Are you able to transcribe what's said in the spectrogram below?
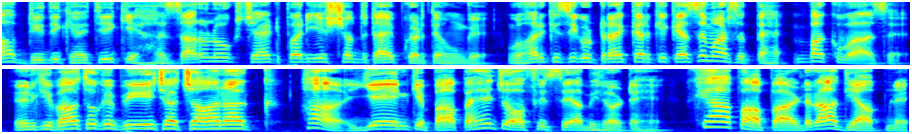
अब दीदी कहती है कि हज़ारों लोग चैट पर ये शब्द टाइप करते होंगे। वो हर किसी को ट्रैक करके कैसे मार सकता है? बकवास है। इनकी बातों के बीच अचानक हाँ ये इनके पापा हैं जो ऑफ़िस से अभी लौटे हैं। क्या पापा, डरा दिया आपने?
